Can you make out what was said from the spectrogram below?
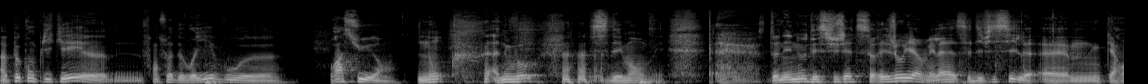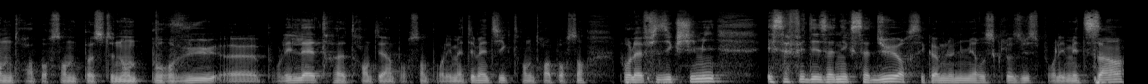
un peu compliqué. Euh, François Devoyer vous euh, rassure Non, à nouveau, décidément. Mais euh, donnez-nous des sujets de se réjouir, mais là c'est difficile. 43% de postes non pourvus pour les lettres, 31% pour les mathématiques, 33% pour la physique-chimie. Et ça fait des années que ça dure. C'est comme le numerus clausus pour les médecins.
